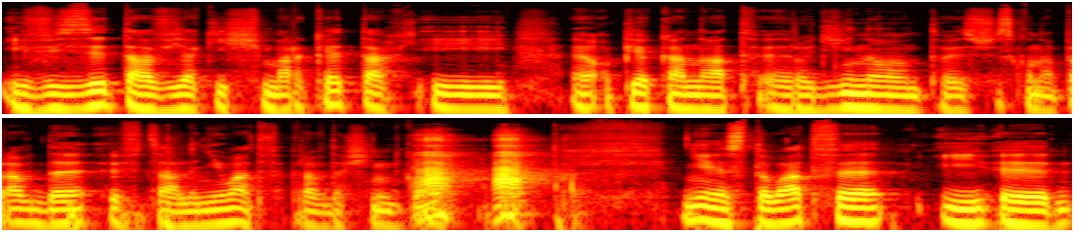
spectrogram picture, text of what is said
i wizyta w jakichś marketach, i e, opieka nad rodziną, to jest wszystko naprawdę wcale niełatwe, prawda, Sinko? Nie jest to łatwe i y,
